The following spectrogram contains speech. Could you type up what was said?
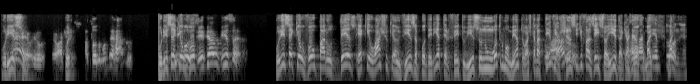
Por isso. É, eu, eu, acho por... que está todo mundo errado. Por isso é Inclusive que eu vou. Inclusive a Anvisa. Por isso é que eu vou para o des... é que eu acho que a Anvisa poderia ter feito isso num outro momento. Eu acho que ela teve claro. a chance de fazer isso aí daqui mas a pouco. Ela mas tentou, mas... né?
